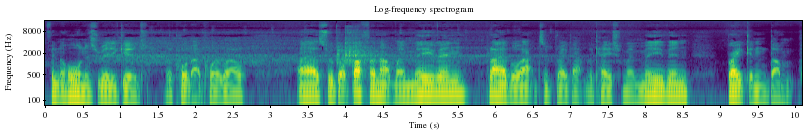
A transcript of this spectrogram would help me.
I think the horn is really good. They caught that quite well. Uh, so we've got buffering up when moving, playable active brake application when moving, brake and dump.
